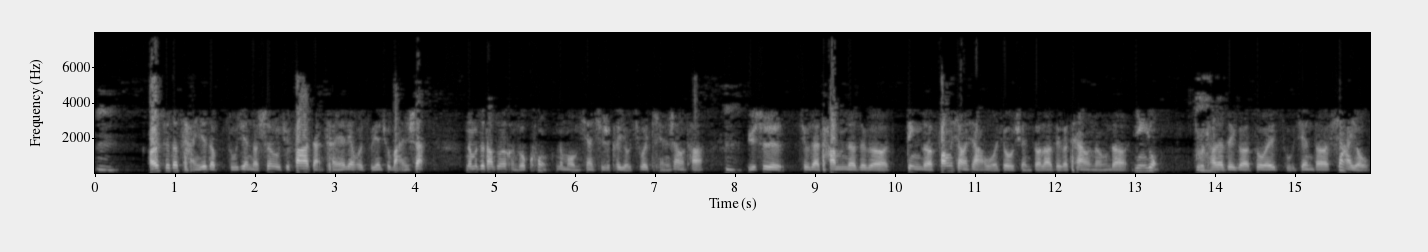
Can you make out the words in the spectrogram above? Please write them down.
嗯而随着产业的逐渐的深入去发展，产业链会逐渐去完善，那么这当中有很多空，那么我们现在其实可以有机会填上它。嗯于是就在他们的这个定的方向下，我就选择了这个太阳能的应用，就是它的这个作为组件的下游，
